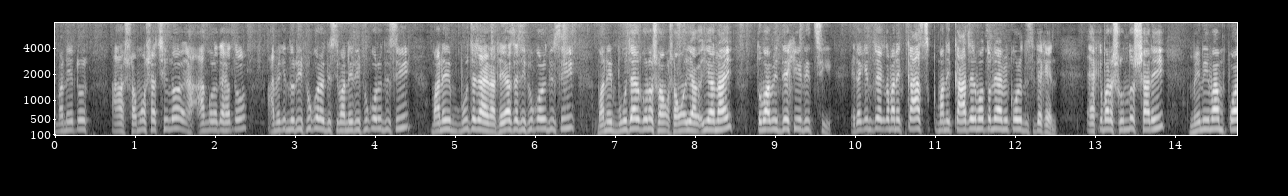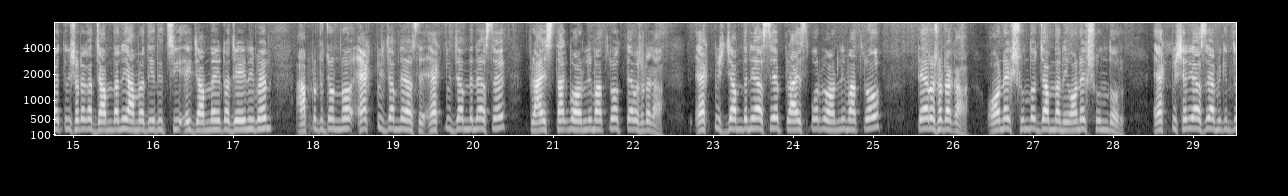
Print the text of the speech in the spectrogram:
মানে একটু সমস্যা ছিল আঙুলে দেখাতো আমি কিন্তু রিফু করে দিছি মানে রিফু করে দিছি মানে বোঝা যায় না, ঠিক আছে রিফু করে দিছি মানে বোঝার কোনো সময় ইয়া- নাই, তবে আমি দেখিয়ে দিচ্ছি। এটা কিন্তু একটা মানে কাজ মানে কাজের মতনই আমি করে দিচ্ছি দেখেন। একেবারে সুন্দর শাড়ি মিনিমাম পঁয়ত্রিশশো টাকার জামদানি আমরা দিয়ে দিচ্ছি। এই জামদানিটা যেয়ে নেবেন। আপনাদের জন্য এক পিস জামদানি আছে। এক পিস জামদানি আছে প্রাইস থাকবে অনলি মাত্র তেরোশো টাকা। এক পিস জামদানি আছে প্রাইস পড়বে অনলি মাত্র তেরোশো টাকা। অনেক সুন্দর জামদানি, অনেক সুন্দর। এক পিস শাড়ি আছে, আমি কিন্তু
